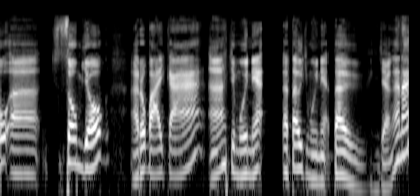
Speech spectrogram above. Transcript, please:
កសូមយករបាយការណ៍ជាមួយអ្នកទៅជាមួយអ្នកទៅអញ្ចឹងណា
